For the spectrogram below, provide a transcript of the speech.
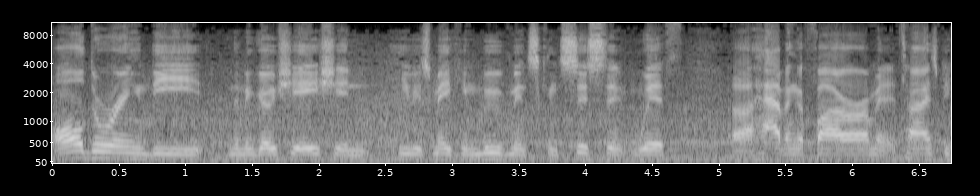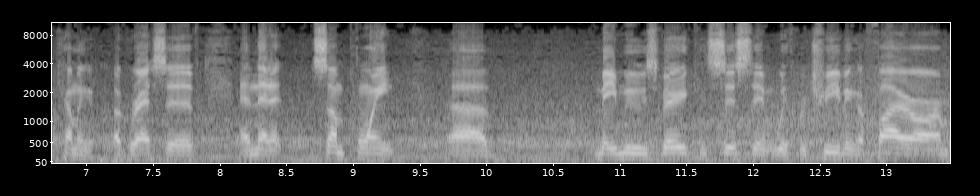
all during the, the negotiation, he was making movements consistent with uh, having a firearm and at times becoming aggressive, and then at some point uh, made moves very consistent with retrieving a firearm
